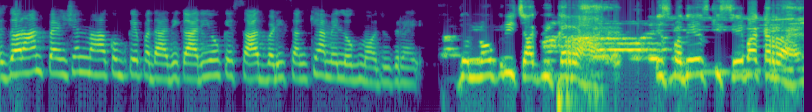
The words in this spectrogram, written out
इस दौरान पेंशन महाकुंभ के पदाधिकारियों के साथ बड़ी संख्या में लोग मौजूद रहे। जो नौकरी चाकरी कर रहा है इस प्रदेश की सेवा कर रहा है,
